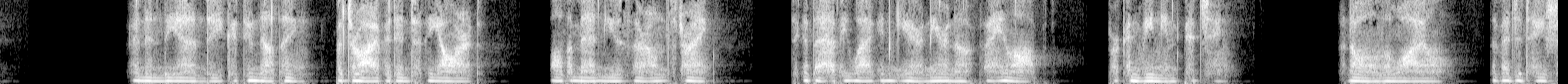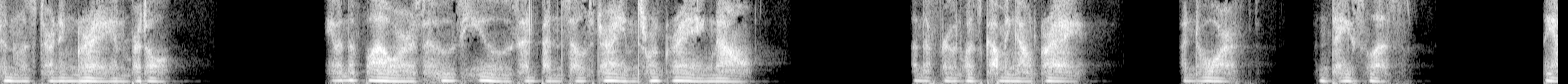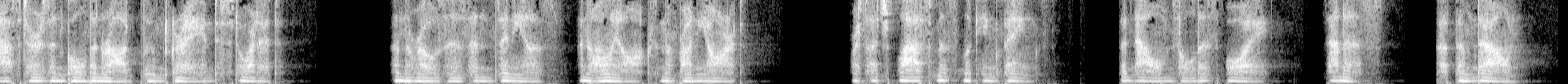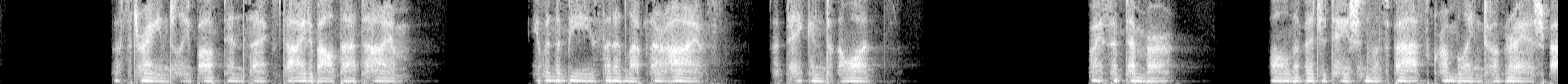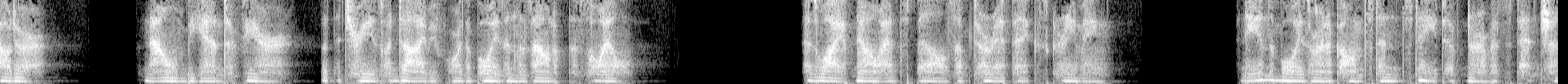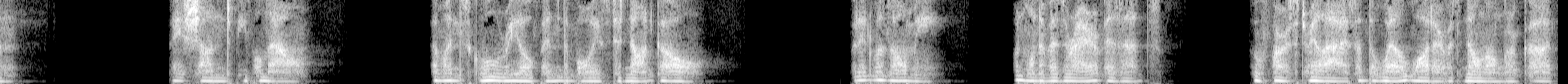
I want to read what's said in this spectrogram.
and in the end he could do nothing but drive it into the yard, while the men used their own strength to get the heavy wagon gear near enough the hayloft for convenient pitching. And all the while, the vegetation was turning gray and brittle. Even the flowers whose hues had been so strange were graying now, and the fruit was coming out gray and dwarfed and tasteless. The asters and goldenrod bloomed gray and distorted, and the roses and zinnias and hollyhocks in the front yard were such blasphemous looking things that Nahum's oldest boy, Zenas, cut them down. The strangely puffed insects died about that time. Even the bees that had left their hives had taken to the woods. By September, all the vegetation was fast crumbling to a grayish powder. Nahum began to fear that the trees would die before the poison was out of the soil. His wife now had spells of terrific screaming, and he and the boys were in a constant state of nervous tension. They shunned people now, and when school reopened, the boys did not go. But it was Ammi, on one of his rare visits, who first realized that the well water was no longer good.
